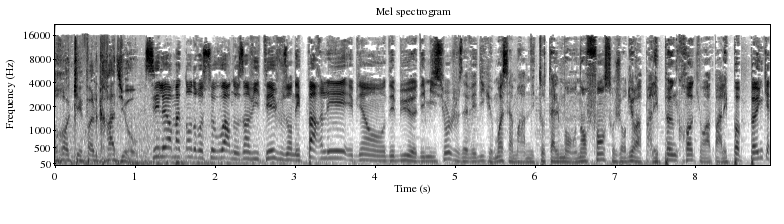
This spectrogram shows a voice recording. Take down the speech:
Rock et Folk Radio. C'est l'heure maintenant de recevoir nos invités. Je vous en ai parlé eh bien en début euh, d'émission. Je vous avais dit que moi ça me ramenait totalement en enfance. Aujourd'hui on va parler punk rock et on va parler pop punk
